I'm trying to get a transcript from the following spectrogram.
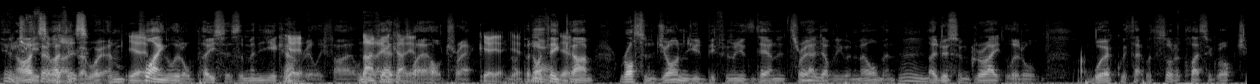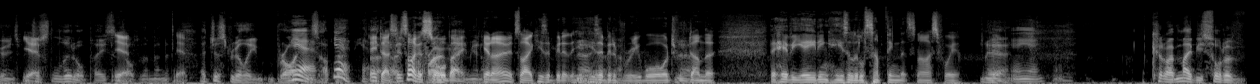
you know, I, introduce th- some I of think those. they work. And Yeah. playing little pieces, I mean, you can't Yeah, yeah. really fail. No, if no, you you can't, to yeah. play a whole track. Yeah, yeah, yeah. But I think Yeah. um, Ross and John, you'd be familiar with down in 3AW in Melbourne. They do some great little work with that, with sort of classic rock tunes, but Yeah. just little pieces Yeah. of them, and Yeah. it just really brightens Yeah, up. yeah, yeah. a- It does. a It's like a sorbet. program, You know, it's like here's a bit of Yeah, here's a yeah, bit of reward. We've Yeah. done the the heavy eating. Here's a little something that's nice for you. Yeah. yeah, yeah. Could I maybe sort of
